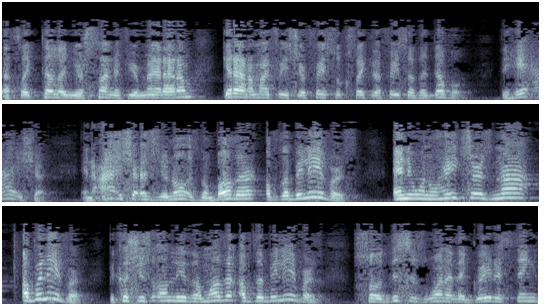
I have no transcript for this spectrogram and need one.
That's like telling your son if you're mad at him, get out of my face. Your face looks like the face of the devil. They hate Aisha. And Aisha, as you know, is the mother of the believers. Anyone who hates her is not a believer. Because she's only the mother of the believers. So this is one of the greatest things,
